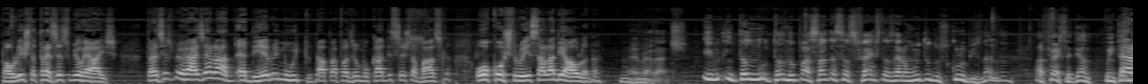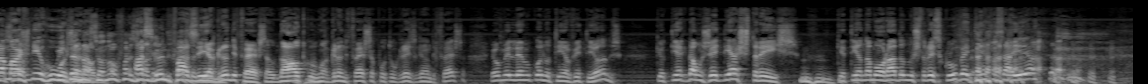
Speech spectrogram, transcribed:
Paulista, 300 mil reais. 300 mil reais é, lá, é dinheiro e muito. Dá para fazer um bocado de cesta básica ou construir sala de aula, né? É verdade. E, então, no, no passado, essas festas eram muito nos clubes, né? A festa de ano. O Era mais de rua, O internacional Geraldo. fazia uma Assim, grande festa. Fazia ano. grande festa. O Náutico, uma grande festa, Português, grande festa. Eu me lembro quando eu tinha 20 anos, que eu tinha que dar um jeito de ir às três. Uhum. Que tinha namorada nos três clubes, aí tinha que sair.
